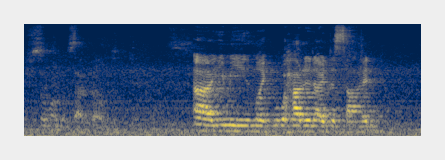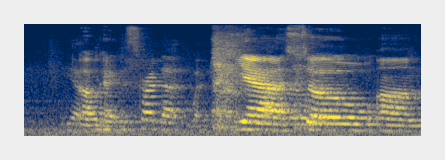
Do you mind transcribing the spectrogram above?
if so, what was that relative difference? Uh, you mean like how did I decide? Yeah, okay. can you describe that wet. dry Yeah, so um,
